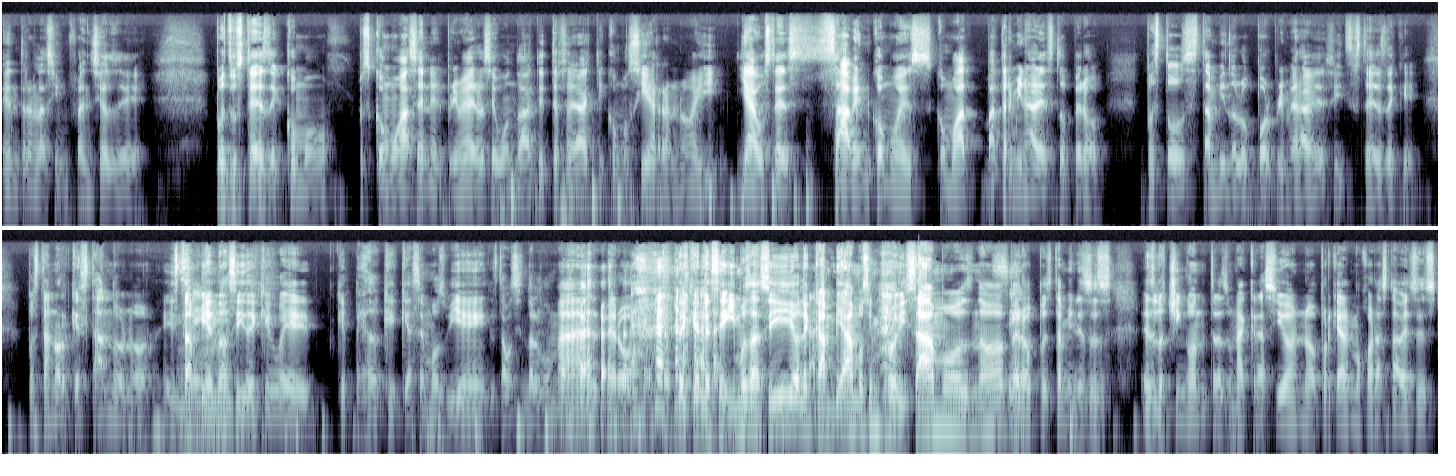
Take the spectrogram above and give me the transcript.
entran las influencias de, pues de ustedes, de cómo, pues cómo hacen el primer, segundo acto y tercer acto y cómo cierran, ¿no? Y ya ustedes saben cómo es, cómo va a terminar esto, pero pues todos están viéndolo por primera vez y ustedes de que pues están orquestando, ¿no? Y están viendo así de que, güey, qué pedo, ¿Qué, hacemos bien, estamos haciendo algo mal, pero de que le seguimos así o le cambiamos, improvisamos, ¿no? Pero pues también eso es, es lo chingón detrás de una creación, ¿no? Porque a lo mejor hasta a veces,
